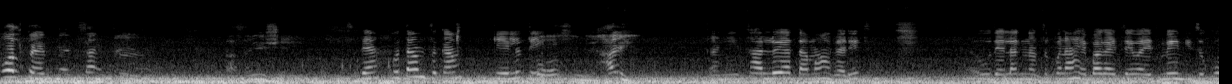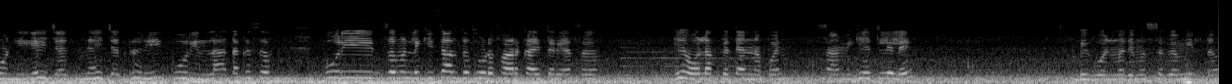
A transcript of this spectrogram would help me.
बोलता येत नाही सांगता येत नाही. असा विषय सध्या होतं आमचं काम केलं ते. बरं असू दे. हाय. आणि चाललोय आता महागारीच उद्या लग्नाचं पण आहे बघायचंय वाईज मेहंदीचं कोणी घ्यायच्यात न्यायच्यात घरी. पुरींला आता कसं पुरीचं म्हणलं की चालतं थोडंफार काहीतरी असं घ्यावं लागतं त्यांना पण. असं आम्ही घेतलेलं आहे बिग वनमध्ये मग सगळं मिळतं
